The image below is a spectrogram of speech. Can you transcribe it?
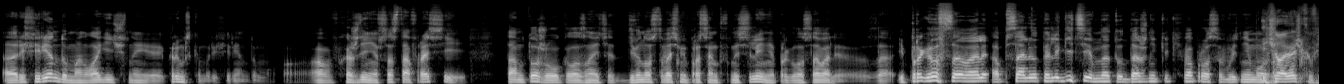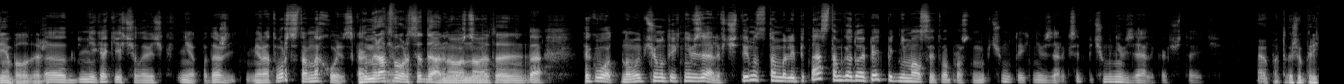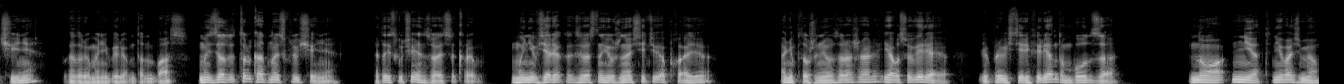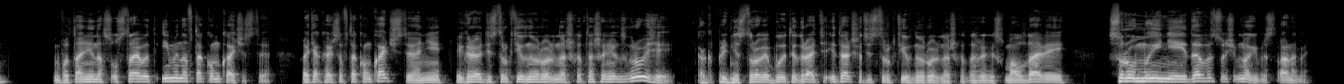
референдум, аналогичный крымскому референдуму, о вхождении в состав России. Там тоже около, знаете, 98% населения проголосовали за. И проголосовали абсолютно легитимно. Тут даже никаких вопросов быть не может. И человечков не было даже? Э, никаких человечков. Нет, подождите. Миротворцы там находятся. Как ну, миротворцы, да, миротворцы, но, но это... Да. Так вот, но мы почему-то их не взяли. В 2014 или 2015 году опять поднимался этот вопрос, но мы почему-то их не взяли. Кстати, почему не взяли, как считаете? Э, по той же причине, по которой мы не берем Донбасс. Мы сделали только одно исключение. Это исключение называется Крым. Мы не взяли, как известно, Южную Осетию и Абхазию. Они тоже не возражали. Я вас уверяю, или провести референдум будут за. Но нет, не возьмем. Вот они нас устраивают именно в таком качестве. Хотя, конечно, в таком качестве они играют деструктивную роль в наших отношениях с Грузией, как Приднестровье будет играть и дальше деструктивную роль в наших отношениях с Молдавией, с Румынией, да, с очень многими странами.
